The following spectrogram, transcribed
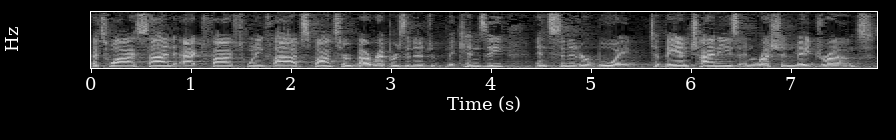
That's why I signed Act 525, sponsored by Representative McKenzie and Senator Boyd, to ban Chinese and Russian made drones.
